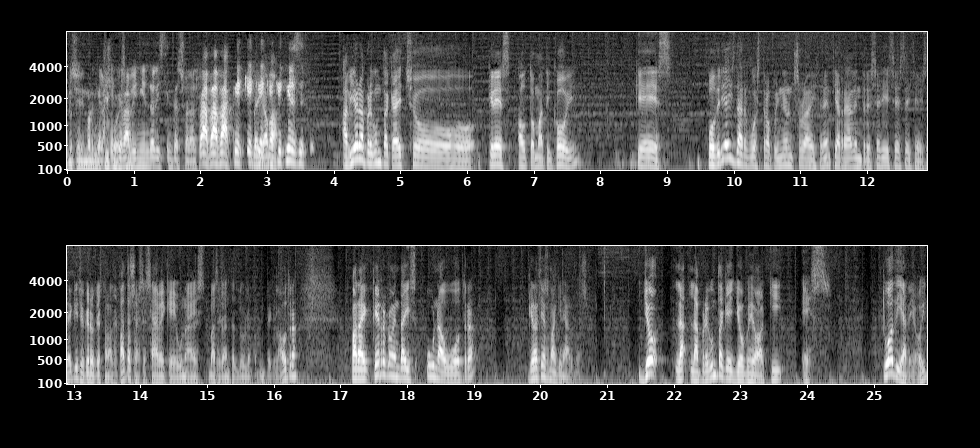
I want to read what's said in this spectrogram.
no tienen Porque ningún la tipo gente de. va viniendo a distintas horas. Va, va, va. ¿Qué, qué, Venga, qué, va. qué quieres decir? Había una pregunta que ha hecho Cres Automatic hoy, que es, ¿podríais dar vuestra opinión sobre la diferencia real entre Series S y Series X? Yo creo que esto no hace falta, o sea, se sabe que una es básicamente el doble potente que la otra. ¿Para qué recomendáis una u otra? Gracias, Maquinardos. Yo, la, la pregunta que yo veo aquí es, tú a día de hoy,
